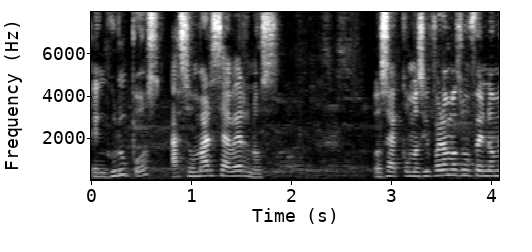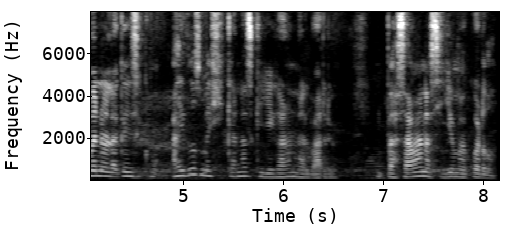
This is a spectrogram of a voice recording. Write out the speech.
en grupos, a asomarse a vernos. O sea, como si fuéramos un fenómeno en la calle. Como, hay dos mexicanas que llegaron al barrio y pasaban así, yo me acuerdo.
